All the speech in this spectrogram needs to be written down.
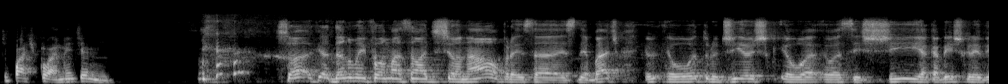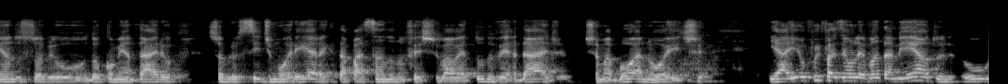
que particularmente é minha. Só dando uma informação adicional para esse debate, eu, eu outro dia eu, eu assisti, acabei escrevendo sobre o documentário sobre o Cid Moreira, que está passando no festival É Tudo Verdade, chama Boa Noite. E aí eu fui fazer um levantamento, o,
